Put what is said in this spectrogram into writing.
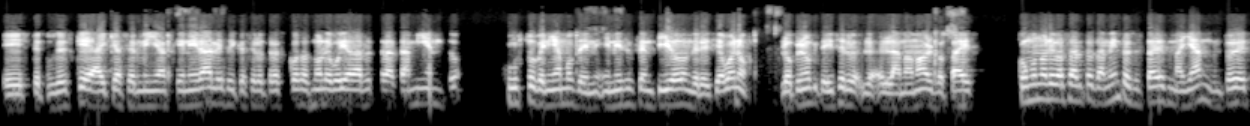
este, pues es que hay que hacer medidas generales, hay que hacer otras cosas, no le voy a dar tratamiento. Justo veníamos en ese sentido donde le decía, bueno, lo primero que te dice la, mamá o el papá es, ¿cómo no le vas a dar tratamiento? Se está desmayando. Entonces,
